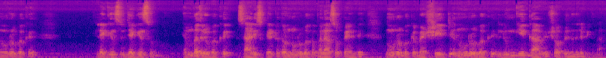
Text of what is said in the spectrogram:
നൂറ് രൂപയ്ക്ക് ലെഗിൻസും ജഗിൻസും എൺപത് രൂപയ്ക്ക് സാരി സ്കേർട്ട് തൊണ്ണൂറ് രൂപയ്ക്ക് പലാസോ പാന്റ് നൂറ് രൂപയ്ക്ക് ബെഡ്ഷീറ്റ് നൂറ് രൂപയ്ക്ക് ലുങ്കിയും കാവ്യം ഷോപ്പിൽ നിന്ന് ലഭിക്കുന്നതാണ്.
